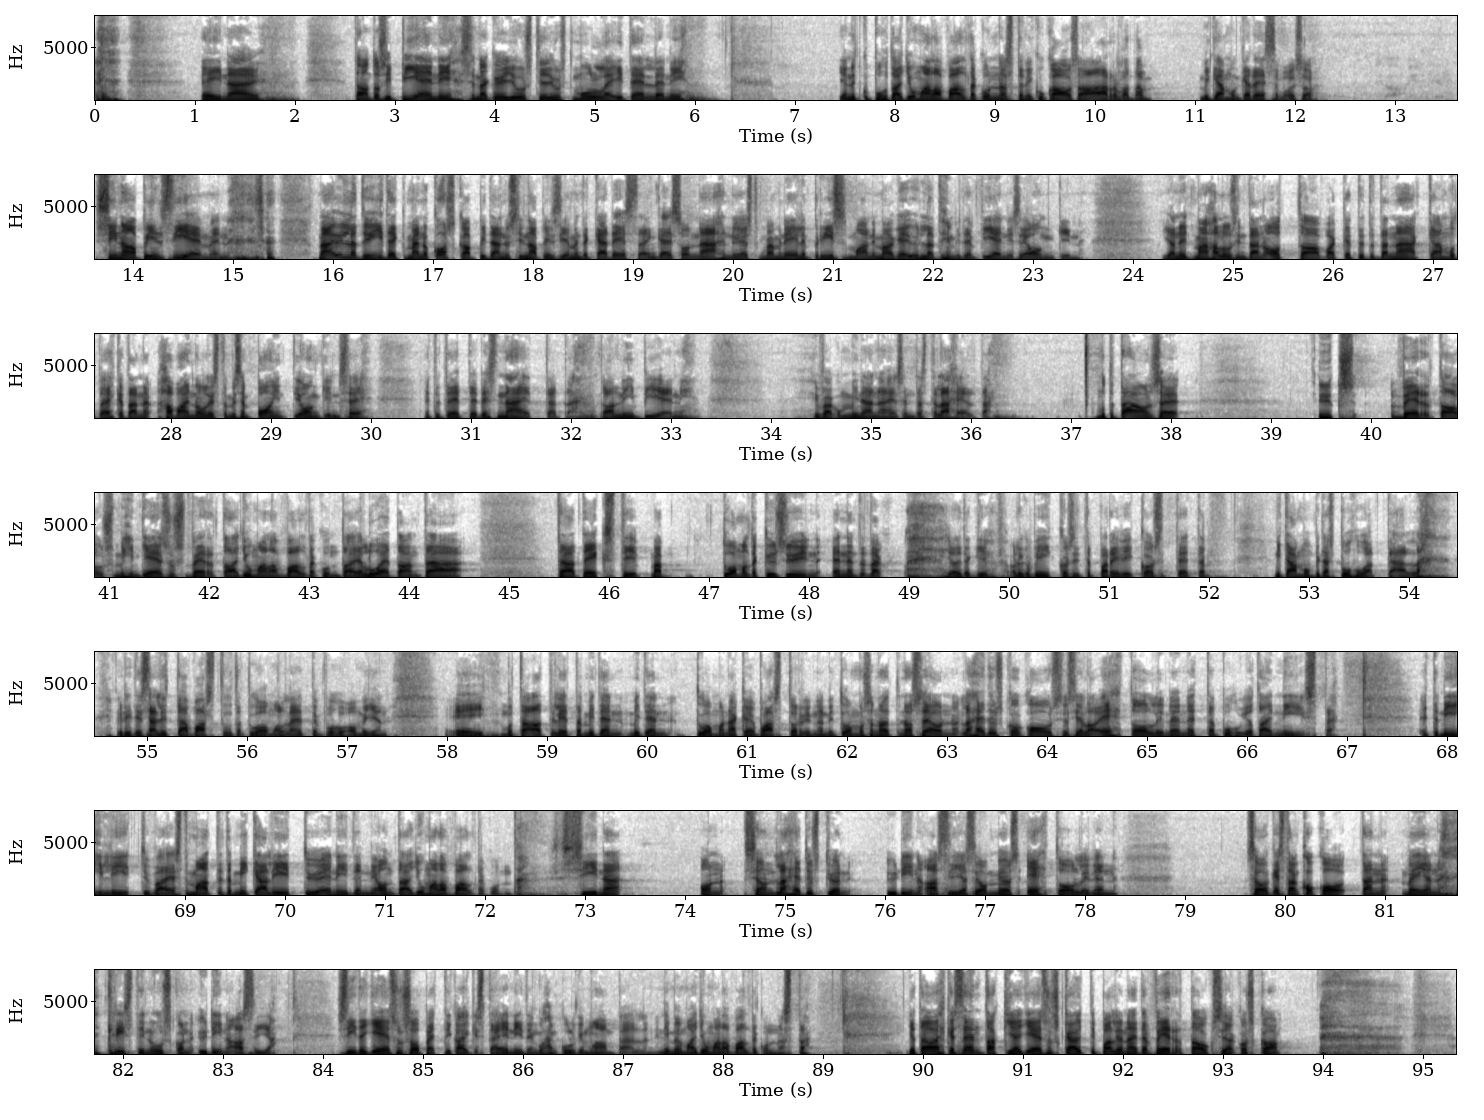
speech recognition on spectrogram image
Ei näy. Tämä on tosi pieni, se näkyy just ja just mulle itselleni. Ja nyt kun puhutaan Jumalan valtakunnasta, niin kuka osaa arvata, mikä mun kädessä voisi olla? sinapin siemen. Mä yllätyin itse, mä en ole koskaan pitänyt sinapin siementä kädessä, enkä se ole nähnyt. Ja sitten kun mä menin eilen Prismaan, niin mä oikein yllätyin, miten pieni se onkin. Ja nyt mä halusin tämän ottaa, vaikka ette tätä näkään, mutta ehkä tämän havainnollistamisen pointti onkin se, että te ette edes näe tätä. Tämä on niin pieni. Hyvä, kun minä näin sen tästä läheltä. Mutta tämä on se yksi vertaus, mihin Jeesus vertaa Jumalan valtakuntaa. Ja luetaan tämä, tämä teksti. Mä Tuomalta kysyin ennen tätä joitakin, oliko viikko sitten, pari viikkoa sitten, että mitä mun pitäisi puhua täällä. Yritin sälyttää vastuuta Tuomolle, että puhu omien. Ei, mutta ajattelin, että miten, miten Tuomo näkee pastorina, niin Tuomo sanoi, että no se on lähetyskokous ja siellä on ehtoollinen, että puhu jotain niistä että niihin liittyvää. Ja sitten mä ajattelin, että mikä liittyy eniten, niin on tämä Jumalan valtakunta. Siinä on, se on lähetystyön ydinasia, se on myös ehtoollinen. Se on oikeastaan koko tämän meidän kristinuskon ydinasia. Siitä Jeesus opetti kaikista eniten, kun hän kulki maan päällä, niin nimenomaan Jumalan valtakunnasta. Ja tämä on ehkä sen takia Jeesus käytti paljon näitä vertauksia, koska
